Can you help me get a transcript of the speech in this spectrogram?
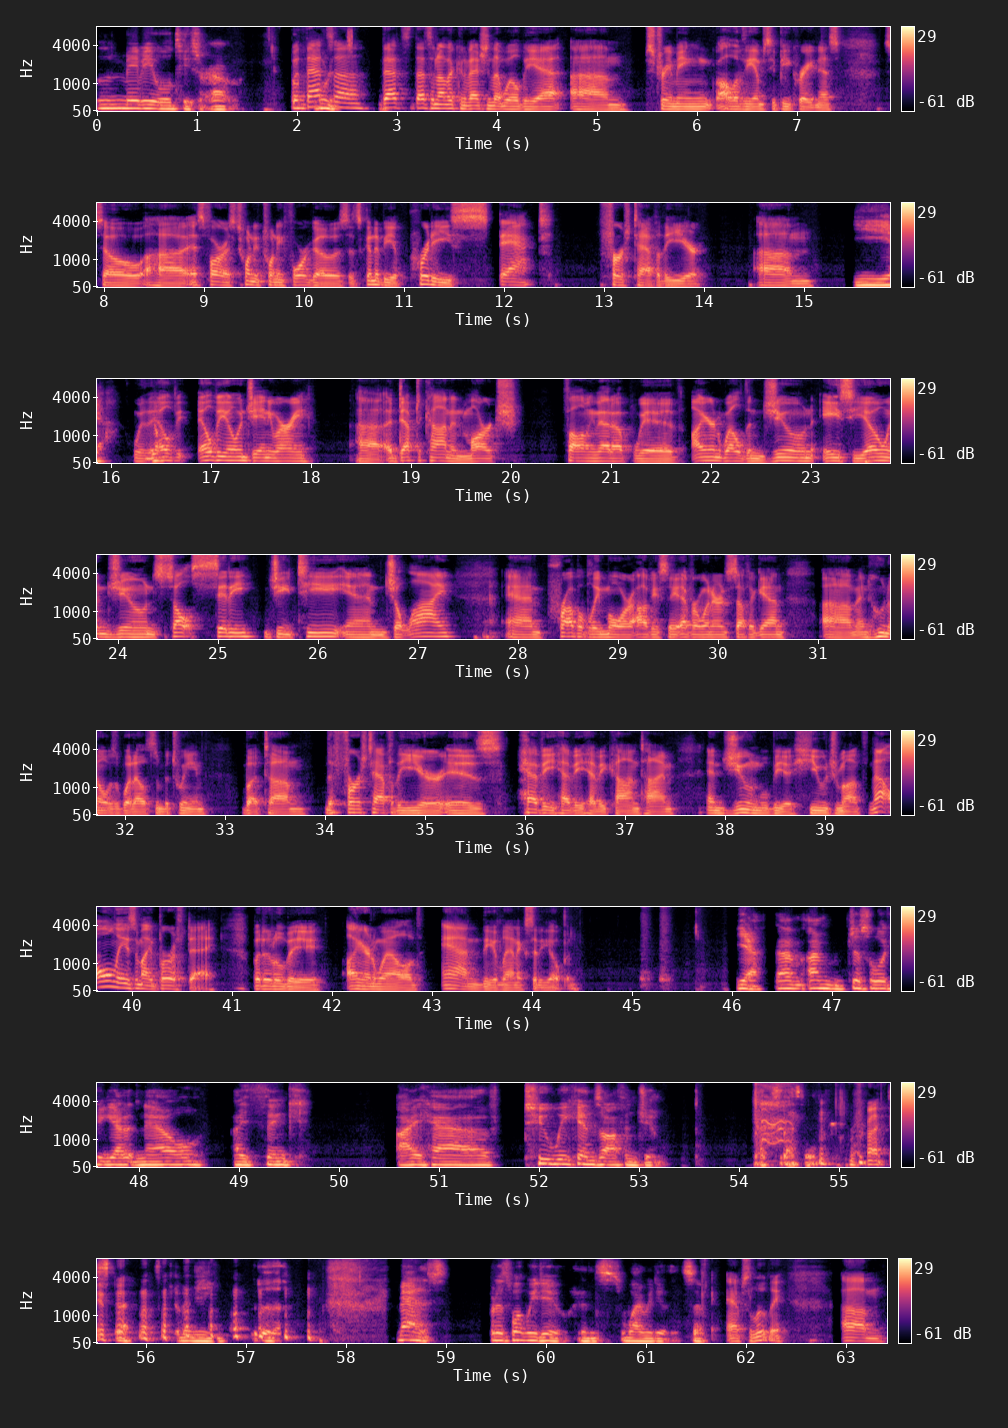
maybe a little teaser. I don't know. But that's uh that's that's another convention that we'll be at, um, streaming all of the MCP greatness. So uh, as far as 2024 goes, it's going to be a pretty stacked first half of the year. Um, Yeah. with. LV, LVO in January, uh, Adepticon in March, following that up with Iron Weld in June, ACO in June, Salt City GT in July, and probably more. Obviously, Everwinter and stuff again, um, and who knows what else in between. But um, the first half of the year is heavy, heavy, heavy con time, and June will be a huge month. Not only is it my birthday, but it'll be Iron Weld and the Atlantic City Open. Yeah. Um, I'm just looking at it now. I think I have two weekends off in June. That's that's it. right? So- It's gonna be ugh. madness. But it's what we do, and it's why we do it. So Absolutely. Um,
